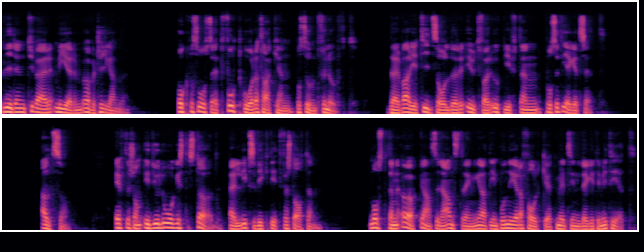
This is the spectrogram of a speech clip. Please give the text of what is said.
blir den tyvärr mer övertygande. Och på så sätt fortgår attacken på sunt förnuft, där varje tidsålder utför uppgiften på sitt eget sätt. Alltså, eftersom ideologiskt stöd är livsviktigt för staten, måste den öka sina ansträngningar att imponera folket med sin legitimitet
